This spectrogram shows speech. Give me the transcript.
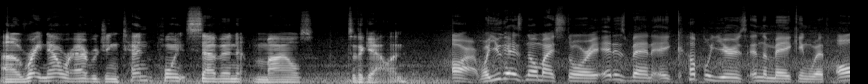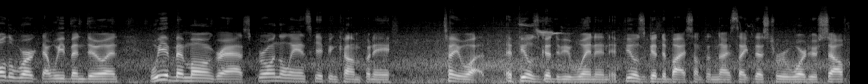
Uh, right now we're averaging 10.7 miles to the gallon. All right, well you guys know my story. It has been a couple years in the making with all the work that we've been doing. We have been mowing grass, growing the landscaping company, tell you what, it feels good to be winning. It feels good to buy something nice like this to reward yourself.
